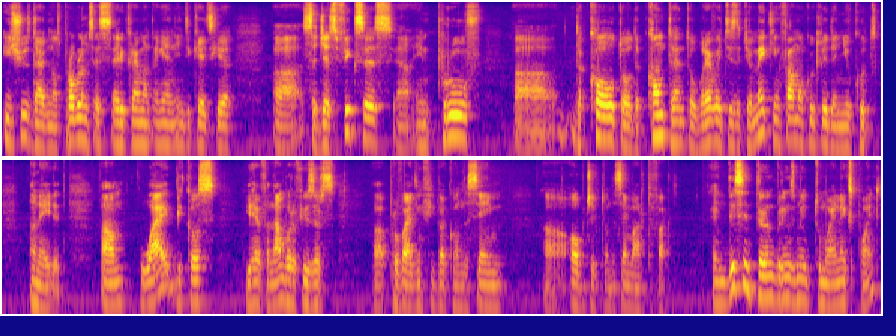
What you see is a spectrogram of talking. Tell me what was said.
issues, diagnose problems, as Eric Raymond again indicates here, suggest fixes, improve the code or the content or whatever it is that you're making far more quickly than you could unaided. Um, why? Because you have a number of users providing feedback on the same uh, object on the same artifact. And this in turn brings me to my next point,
